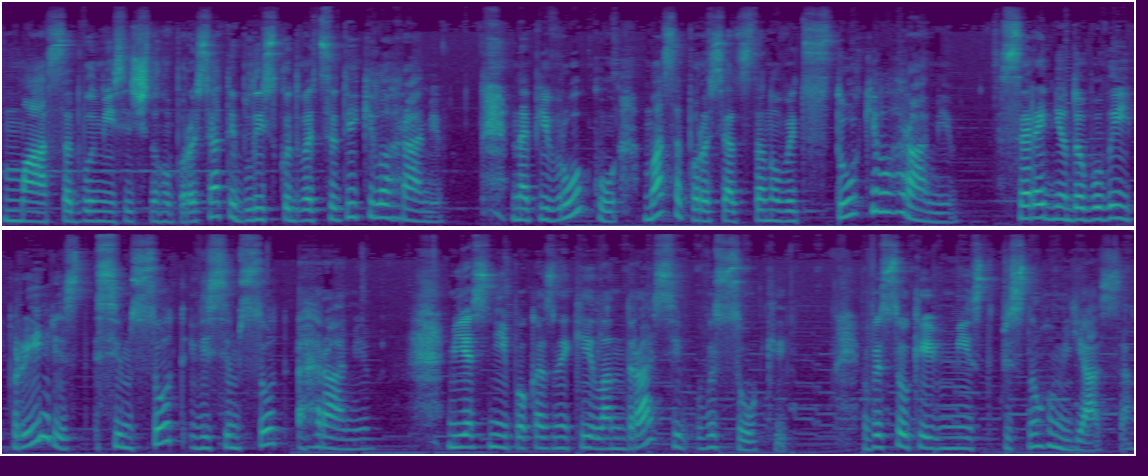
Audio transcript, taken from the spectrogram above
Маса двомісячного поросяти близько 20 кг. На півроку маса поросят становить 100 кг. Середньодобовий приріст 700-800 грамів. М'ясні показники ландрасів високі. Високий вміст пісного м'яса.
